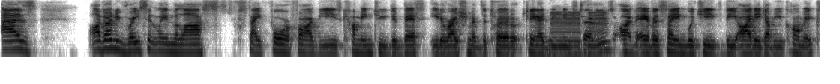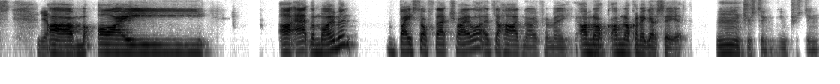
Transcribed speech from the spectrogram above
as I've only recently in the last say four or five years come into the best iteration of the turtle Teenage Mutant Ninja Mhm. Turtles I've ever seen, which is the IDW comics. Yep. Um, I uh, at the moment, based off that trailer, it's a hard no for me. I'm not I'm not going to go see it. Interesting, interesting.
